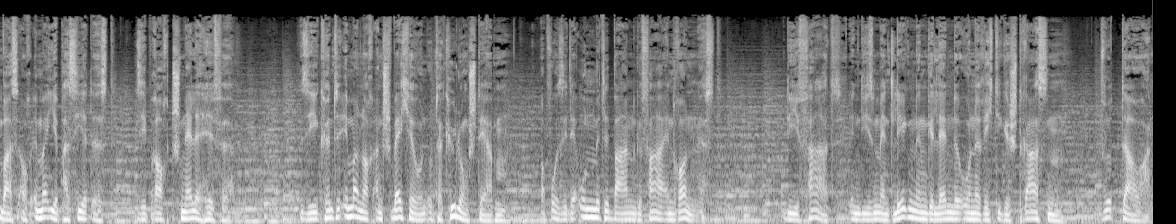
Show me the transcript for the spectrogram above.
Was auch immer ihr passiert ist, sie braucht schnelle Hilfe. Sie könnte immer noch an Schwäche und Unterkühlung sterben, obwohl sie der unmittelbaren Gefahr entronnen ist. Die Fahrt in diesem entlegenen Gelände ohne richtige Straßen wird dauern.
